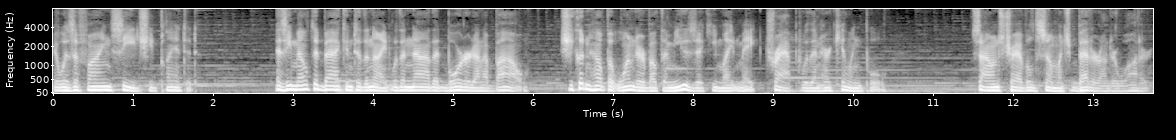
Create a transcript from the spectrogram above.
It was a fine seed she'd planted. As he melted back into the night with a nod that bordered on a bow, she couldn't help but wonder about the music he might make trapped within her killing pool. Sounds traveled so much better underwater.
